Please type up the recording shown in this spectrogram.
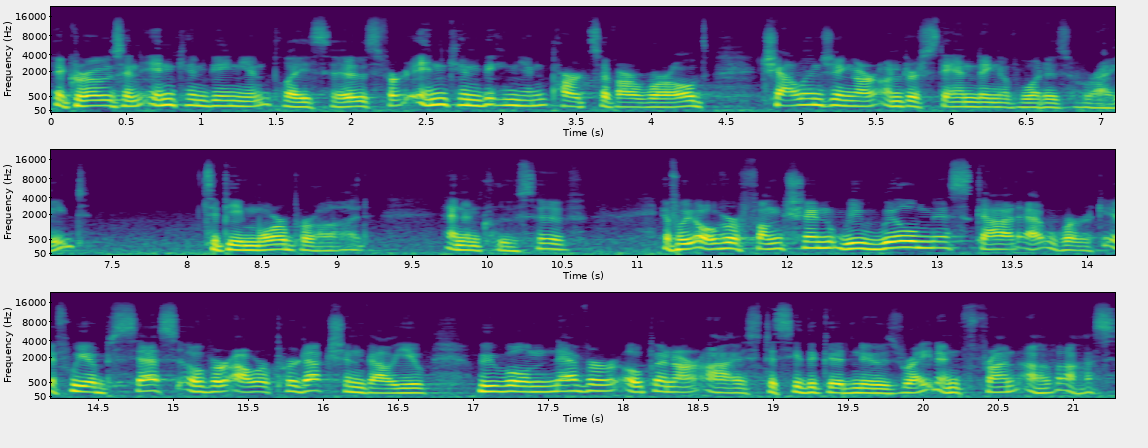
It grows in inconvenient places for inconvenient parts of our world, challenging our understanding of what is right to be more broad and inclusive. If we overfunction, we will miss God at work. If we obsess over our production value, we will never open our eyes to see the good news right in front of us.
